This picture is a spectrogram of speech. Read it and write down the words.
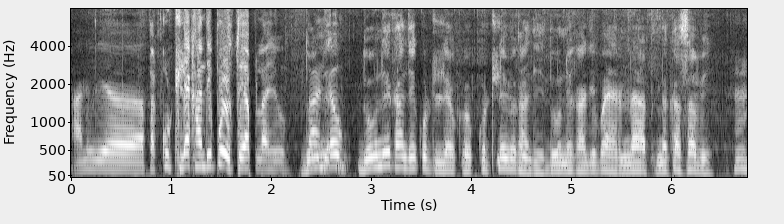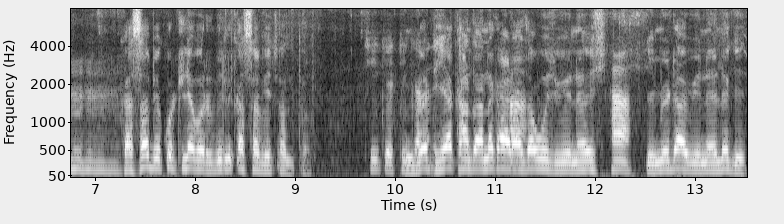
आणि अं, आता कुठल्या खांदी पळतोय आपला ह्यो? दोन्ही तांडव? दोन्ही खांदे कुठल्या कुठले बी खांदे. दोन्ही खांदे बाहेरनं आतनं कसा बी. हम्म, हम्म, हम्म, हम्म. कसा बी कुठल्या बरोबर कसा बी चालतो. ठीक आहे ठीक आहे. गट ह्या खांदानं काढायचा उजवीनं हा. इमे डावीनं लगेच.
